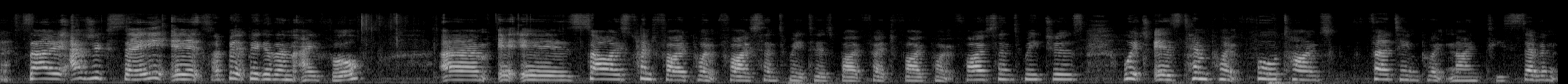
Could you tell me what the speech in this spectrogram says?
so as you can see, it's a bit bigger than A4. Um, it is size 25.5 centimeters by 35.5 centimeters, which is 10.4 times 13.97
